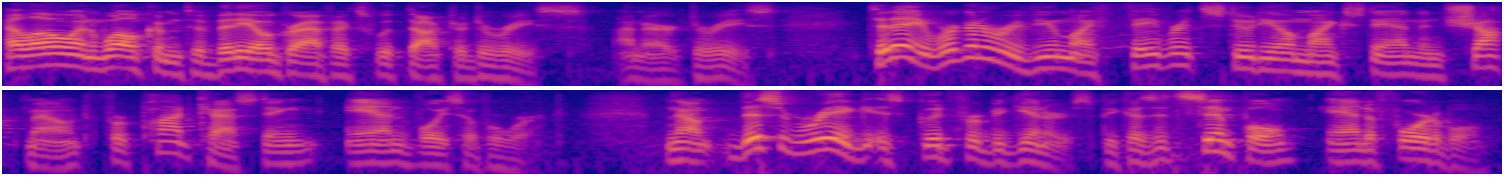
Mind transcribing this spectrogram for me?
Hello and welcome to Video Graphics with Dr. DeReese. I'm Eric DeReese. Today we're going to review my favorite studio mic stand and shock mount for podcasting and voiceover work. Now this rig is good for beginners because it's simple and affordable.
